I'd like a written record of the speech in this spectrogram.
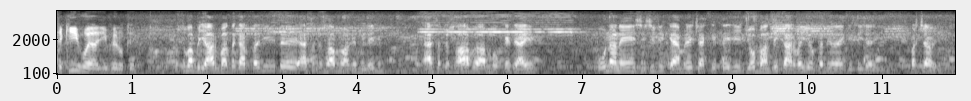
ਤੇ ਕੀ ਹੋਇਆ ਜੀ ਫਿਰ ਉੱਥੇ? ਉਸ ਤੋਂ ਬਾਅਦ ਬਾਜ਼ਾਰ ਬੰਦ ਕਰਤਾ ਜੀ ਤੇ ਐਸਐਚਓ ਸਾਹਿਬ ਨੂੰ ਆ ਕੇ ਮਿਲੇ ਜੀ। ਐਸਐਚਓ ਸਾਹਿਬ ਆ ਮੌਕੇ ਤੇ ਆਏ। ਉਹਨਾਂ ਨੇ ਸੀਸੀਟੀਵੀ ਕੈਮਰੇ ਚੈੱਕ ਕੀਤੇ ਜੀ। ਜੋ ਬੰਦੀ ਕਾਰਵਾਈ ਉਹ ਕਹਿੰਦੇ ਉਹਨਾਂ ਨੇ ਕੀਤੀ ਜਾਏਗੀ ਪਰਚਾ ਹੋਏਗਾ।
